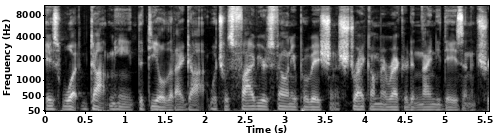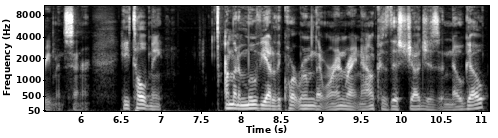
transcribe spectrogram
is what got me the deal that I got, which was five years felony probation, a strike on my record, and 90 days in a treatment center. He told me, I'm going to move you out of the courtroom that we're in right now because this judge is a no go.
